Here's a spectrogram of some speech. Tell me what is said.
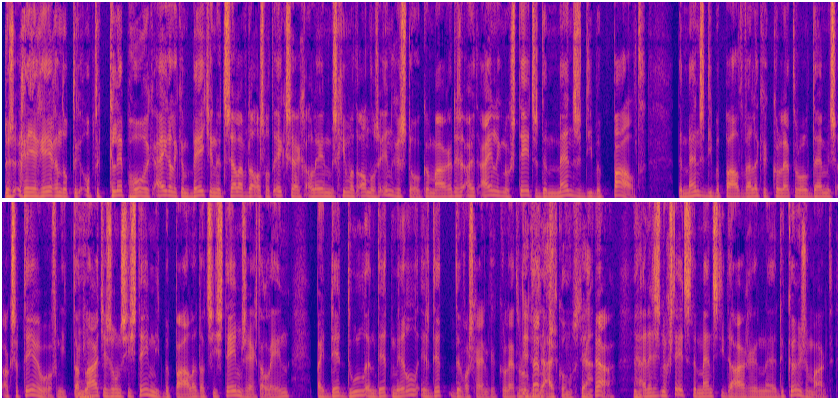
dus reagerend op de, op de clip hoor ik eigenlijk een beetje hetzelfde als wat ik zeg, alleen misschien wat anders ingestoken. Maar het is uiteindelijk nog steeds de mens die bepaalt de mens die bepaalt welke collateral damage accepteren we of niet. Dat mhm. laat je zo'n systeem niet bepalen. Dat systeem zegt alleen, bij dit doel en dit middel is dit de waarschijnlijke collateral dit damage. Dit is de uitkomst, ja. ja. En het is nog steeds de mens die daarin uh, de keuze maakt.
